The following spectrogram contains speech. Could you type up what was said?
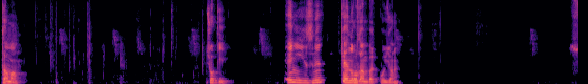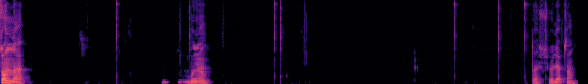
Tamam. Çok iyi. En iyisini Ken Rosenberg koyacağım. Sonra bunu da şöyle yapsam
